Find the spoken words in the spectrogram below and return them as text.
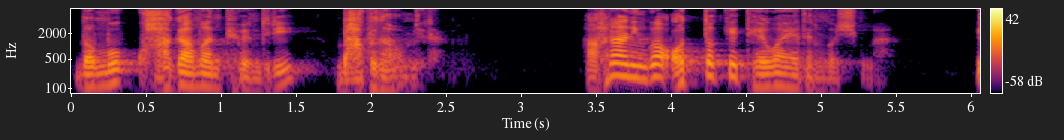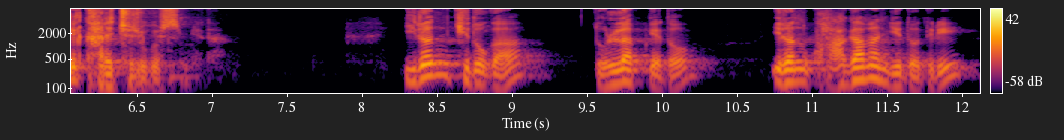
너무 과감한 표현들이 마구 나옵니다. 아, 하나님과 어떻게 대화해야 되는 것인가 이걸 가르쳐 주고 있습니다. 이런 기도가 놀랍게도 이런 과감한 기도들이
